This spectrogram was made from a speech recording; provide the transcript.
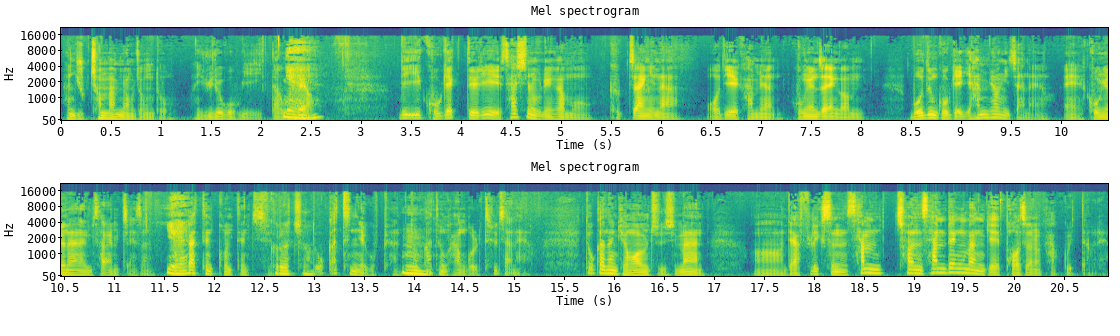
한 6천만 명 정도 유료 고객이 있다고 예. 해요. 근데 이 고객들이 사실 우리가 뭐 극장이나 어디에 가면 공연장에 가면 모든 고객이 한 명이잖아요. 예, 공연하는 사람 입장에서는 예. 똑같은 콘텐츠, 그렇죠. 똑같은 예고편, 음. 똑같은 광고를 틀잖아요. 똑같은 경험을 주지만 어, 넷플릭스는 3,300만 개의 버전을 갖고 있다 그래요.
